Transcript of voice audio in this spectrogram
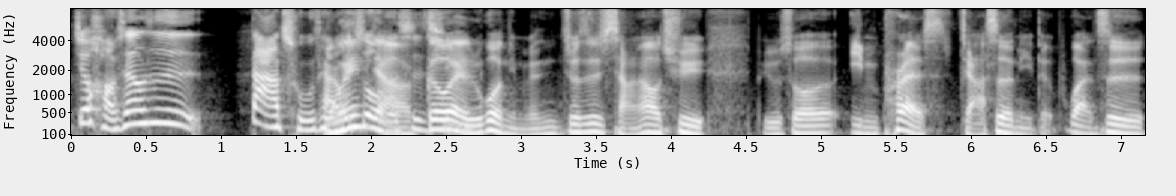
就好像是。大厨才会做的事情。各位，如果你们就是想要去，比如说 impress，假设你的不管是。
